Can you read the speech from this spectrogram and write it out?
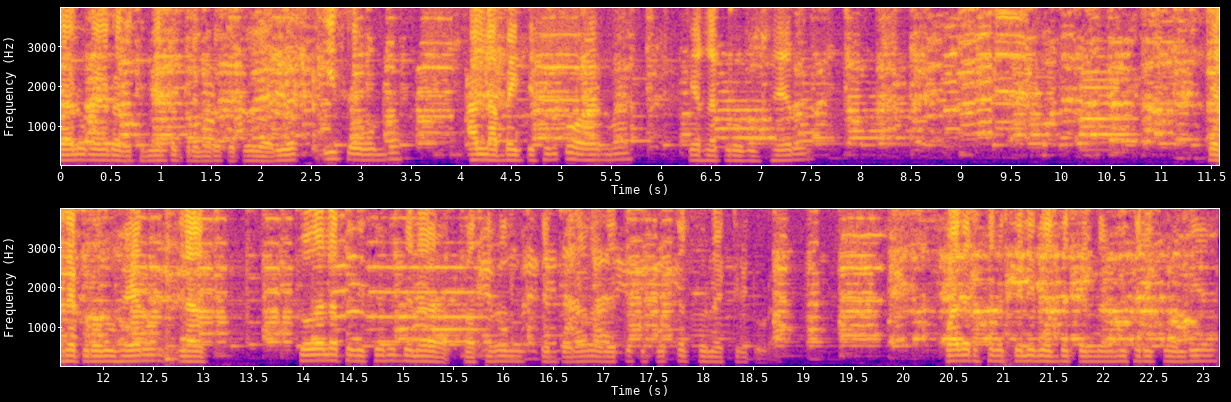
dar un agradecimiento primero que todo a Dios y segundo a las 25 armas que reprodujeron que reprodujeron las todas las ediciones de la pasada temporada de este podcast con la escritura. Padre celestial y Dios de eterna misericordia,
